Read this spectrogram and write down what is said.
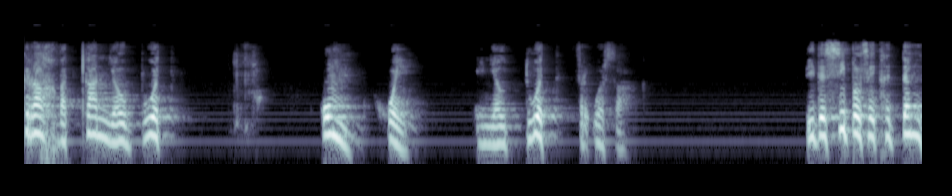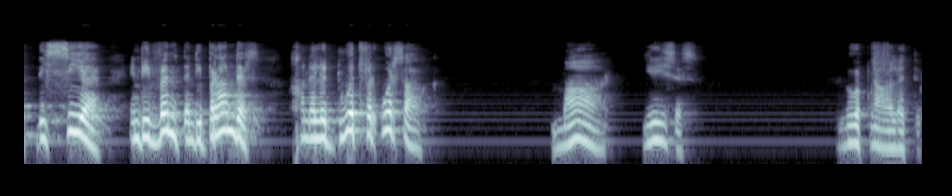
Krag wat kan jou boot omgooi en jou dood veroorsaak. Die disippels het gedink die see en die wind en die branders gaan hulle dood veroorsaak. Maar Jesus loop na hulle toe.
